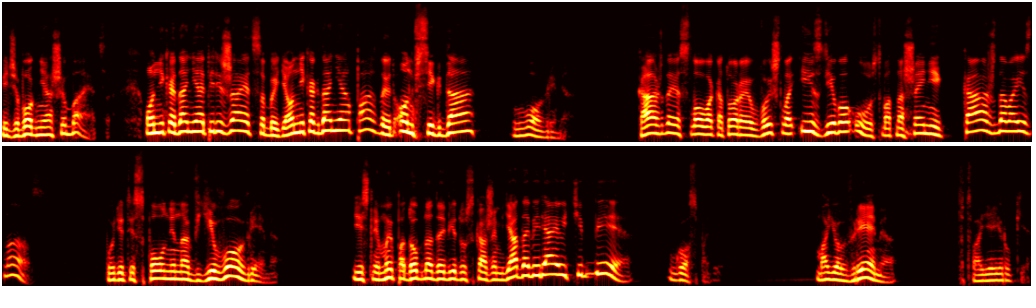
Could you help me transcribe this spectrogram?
Ведь же Бог не ошибается. Он никогда не опережает события, Он никогда не опаздывает, Он всегда вовремя. Каждое слово, которое вышло из Его уст в отношении каждого из нас, будет исполнено в Его время. Если мы, подобно Давиду, скажем, «Я доверяю Тебе, Господи, мое время в Твоей руке».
